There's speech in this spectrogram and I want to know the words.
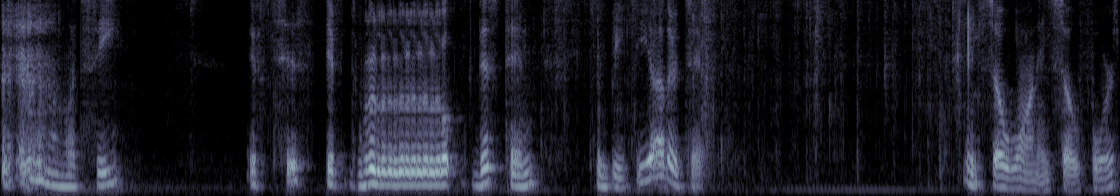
let's see if this if this tin can beat the other tin. And so on and so forth.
